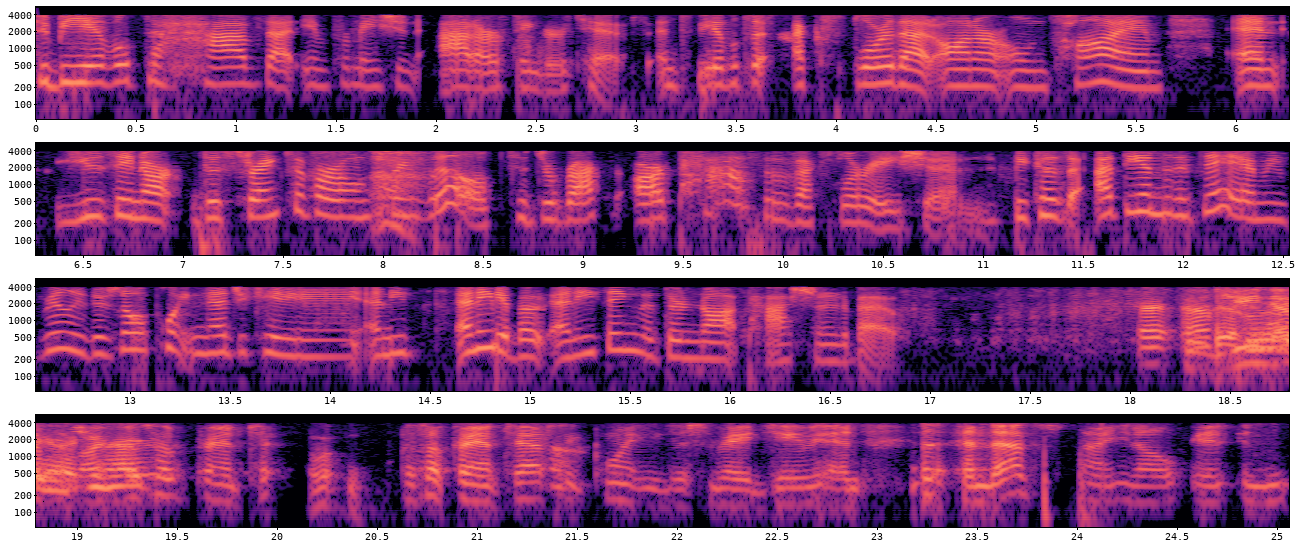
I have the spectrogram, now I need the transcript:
to be able to have that information at our fingertips and to be able to explore that on our own time and using our the strength of our own free will to direct our path of exploration. Because at the end of the day i mean really there's no point in educating any any about anything that they're not passionate about. Uh, Jean, that's, that's a fanta- that's a fantastic point you just made, Jamie, and and that's uh, you know in, in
